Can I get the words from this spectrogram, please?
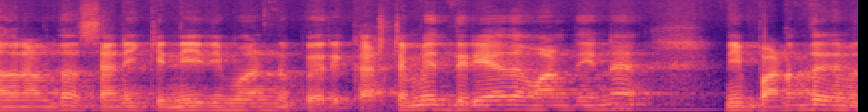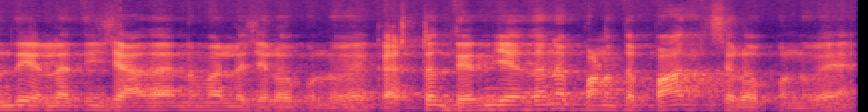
அதனால தான் சனிக்கு நீதிமான்னு பேர். கஷ்டமே தெரியாத வாழ்ந்தீங்கன்னா நீ பணத்தை வந்து எல்லாத்தையும் சாதாரணமாக இல்லை செலவு பண்ணுவேன் கஷ்டம் தெரிஞ்சால் தானே பணத்தை பார்த்து செலவு பண்ணுவேன்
